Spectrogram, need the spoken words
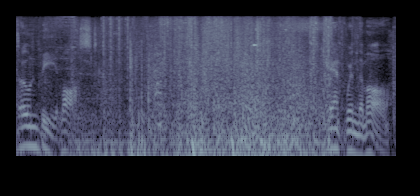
Zone B lost. Can't win them all.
